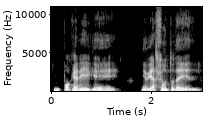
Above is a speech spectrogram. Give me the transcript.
in poche righe il riassunto dei,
